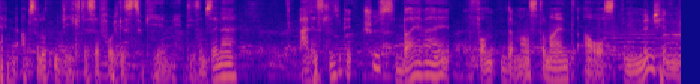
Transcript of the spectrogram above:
den absoluten Weg des Erfolges zu gehen. In diesem Sinne, alles Liebe, tschüss, bye bye von The Mastermind aus München.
